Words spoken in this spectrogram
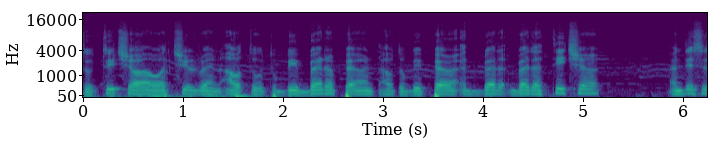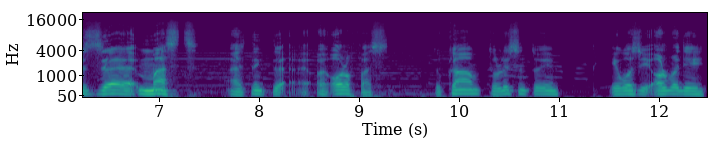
to teach our children how to, to be better parent how to be parent better better teacher. And this is a must I think the, uh, all of us to come to listen to him. He was already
